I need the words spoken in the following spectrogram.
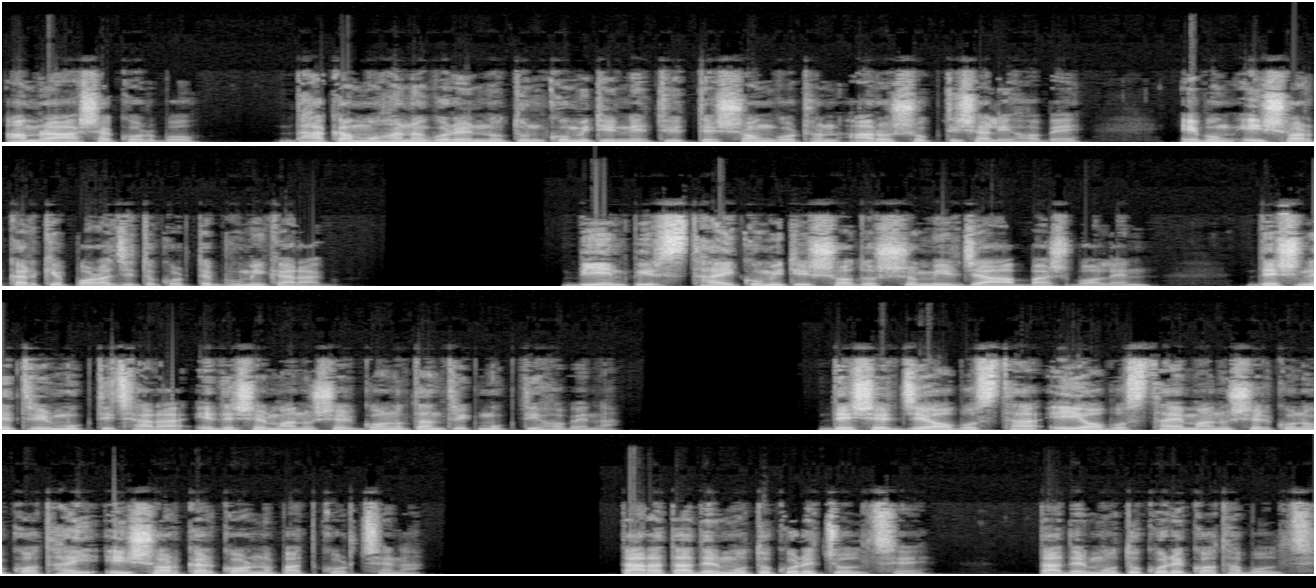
আমরা আশা করব, ঢাকা মহানগরের নতুন কমিটির নেতৃত্বে সংগঠন আরও শক্তিশালী হবে এবং এই সরকারকে পরাজিত করতে ভূমিকা রাখবে বিএনপির স্থায়ী কমিটির সদস্য মির্জা আব্বাস বলেন, দেশনেত্রীর মুক্তি ছাড়া এদেশের মানুষের গণতান্ত্রিক মুক্তি হবে না। দেশের যে অবস্থা, এই অবস্থায় মানুষের কোনো কথাই এই সরকার কর্ণপাত করছে না। তারা তাদের মতো করে চলছে, তাদের মতো করে কথা বলছে।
